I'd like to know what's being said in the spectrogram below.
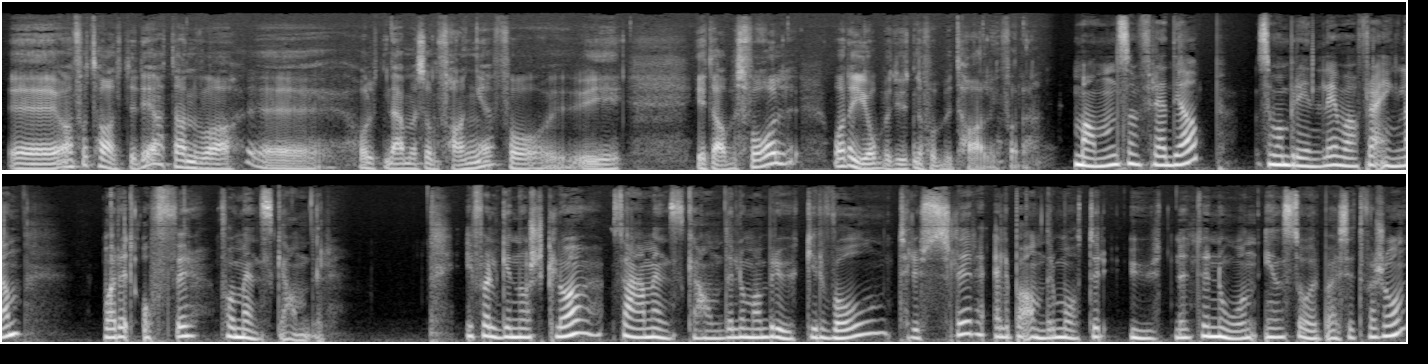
Eh, og Han fortalte det at han var eh, holdt nærmest som fange for, i, i, et arbeidsforhold, og hadde jobbet uten å få betaling for det. Mannen som Fred hjalp, som opprinnelig var fra England, var et offer for menneskehandel. Ifølge norsk lov så er menneskehandel om man bruker vold, trusler eller på andre måter utnytter noen i en sårbar situasjon,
